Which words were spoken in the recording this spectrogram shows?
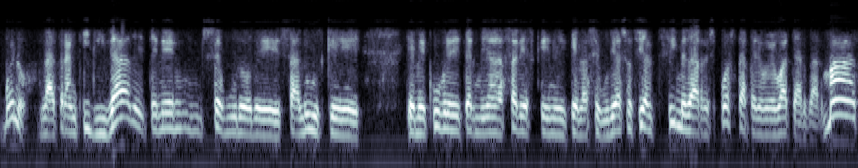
bueno, la tranquilidad de tener un seguro de salud que, que me cubre determinadas áreas que, que la seguridad social sí me da respuesta, pero me va a tardar más?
